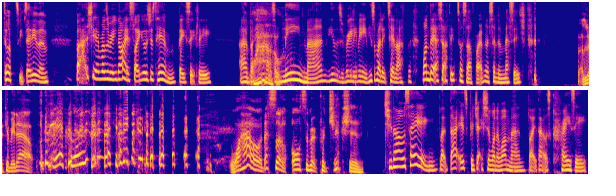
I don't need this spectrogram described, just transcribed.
don't speak to any of them. But actually, everyone's really nice. Like it was just him, basically. Um, but wow. he was mean, man. He was really mean. He's on my LinkedIn. I, one day I said, I think to myself, right, I'm going to send him a message. Look at me now. wow, that's an ultimate projection. Do you know what I'm saying? Like that is projection 101, man. Like that was crazy.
